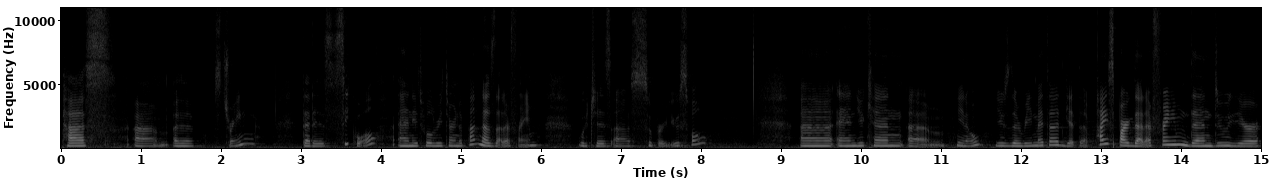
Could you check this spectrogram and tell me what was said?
pass um, a string that is SQL, and it will return the pandas data frame, which is uh, super useful. Uh, and you can, um, you know, use the read method, get the PySpark data frame, then do your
